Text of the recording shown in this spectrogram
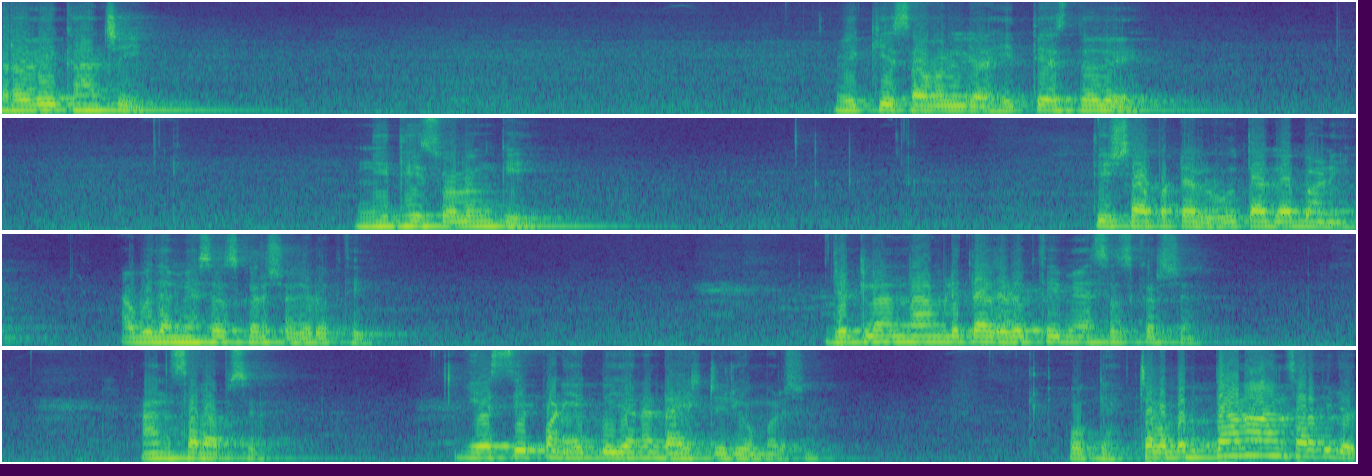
રવિ ઘાંચી, વિકી સાવલિયા, હિતેશ દવે, નિધિ સોલંકી તિશા પટેલ રૂતા ગાબાણી, આ બધા મેસેજ કરશો ઝડપથી. જેટલા નામ લીધા ઝડપથી મેસેજ કરશે. આન્સર આપશે. એસી પણ એકબીજાના ડાયસ્ટેરિયો મળશે. ઓકે ચલો બધાના આન્સર આપી દો.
